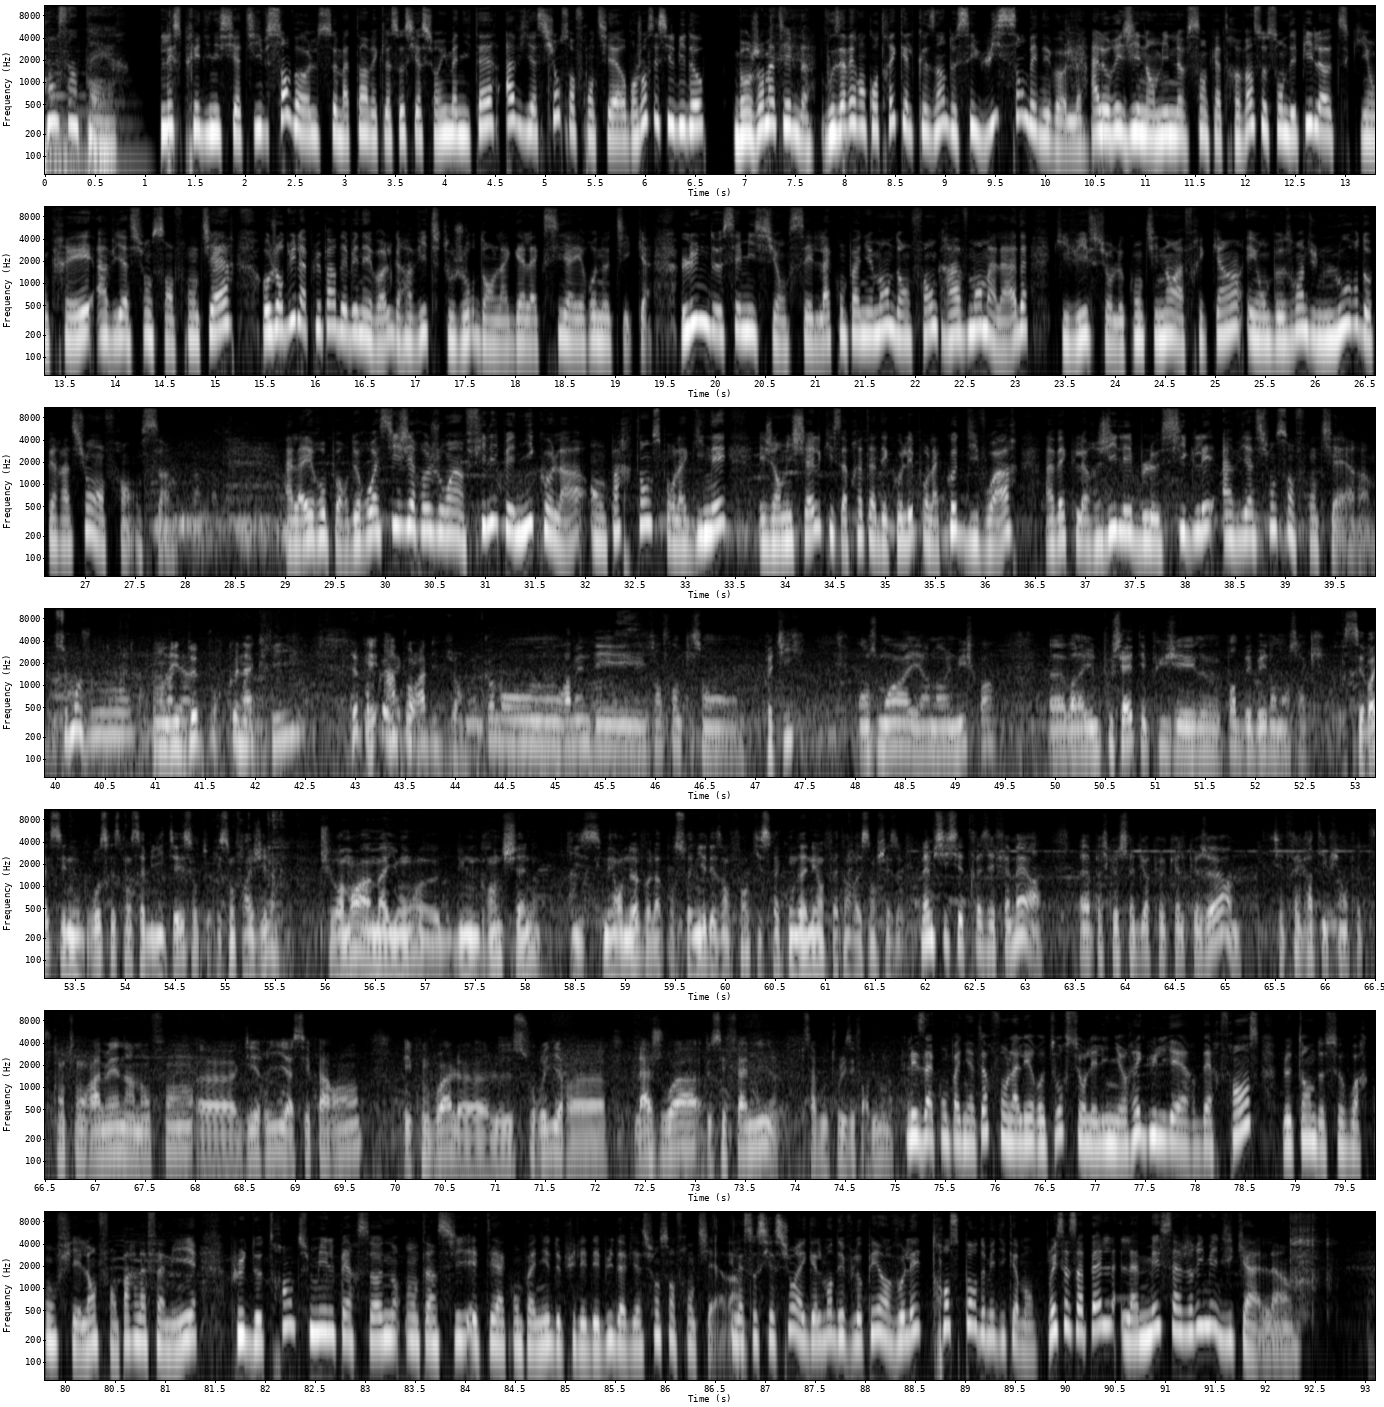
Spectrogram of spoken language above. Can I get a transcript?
France Inter. L'esprit d'initiative s'envole ce matin avec l'association humanitaire Aviation sans frontières. Bonjour Cécile Bidot. Bonjour Mathilde. Vous avez rencontré quelques-uns de ces 800 bénévoles. À l'origine, en 1980, ce sont des pilotes qui ont créé Aviation sans frontières. Aujourd'hui, la plupart des bénévoles gravitent toujours dans la galaxie aéronautique. L'une de ces missions, c'est l'accompagnement d'enfants gravement malades qui vivent sur le continent africain et ont besoin d'une lourde opération en France. À l'aéroport de Roissy, j'ai rejoint Philippe et Nicolas en partance pour la Guinée et Jean-Michel qui s'apprête à décoller pour la Côte d'Ivoire avec leur gilet bleu siglé Aviation sans frontières. Monsieur, bonjour. On est deux pour Conakry. et un pour Abidjan. Comme on ramène des enfants qui sont petits, 11 mois et un an et demi je crois, euh, voilà, il y a une poussette et puis j'ai le porte-bébé dans mon sac. C'est vrai que c'est une grosse responsabilité, surtout qu'ils sont fragiles. Je suis vraiment un maillon euh, d'une grande chaîne qui se met en œuvre là, pour soigner des enfants qui seraient condamnés en fait en restant chez eux. Même si c'est très éphémère, euh, parce que ça dure que quelques heures, c'est très gratifiant en fait. Quand on ramène un enfant euh, guéri à ses parents et qu'on voit le, le sourire, euh, la joie de ses familles, ça vaut tous les efforts du monde. Les accompagnateurs font l'aller-retour sur les lignes régulières d'Air France, le temps de se voir confier l'enfant par la famille. Plus de 30 000 personnes ont ainsi été accompagnées depuis les débuts d'Aviation sans frontières. L'association a également développé un volet transport de médicaments. Oui, ça s'appelle la messagerie médicale.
